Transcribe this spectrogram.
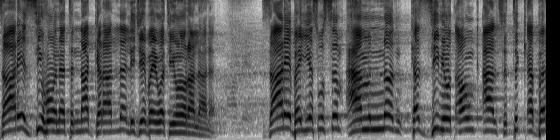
ዛሬ እዚህ ሆነ ትናገራለህ፣ ልጄ በሕይወት ይኖራል አለ። ዛሬ በኢየሱስ ስም አምነ ከዚህ የሚወጣውን ቃል ስትቀበል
